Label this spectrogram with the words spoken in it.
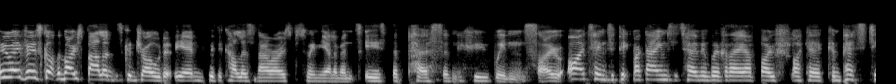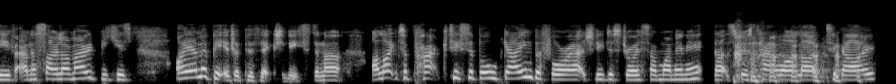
whoever's got the most balance controlled at the end with the colours and arrows between the elements is the person who wins. So I tend to pick my games, determine whether they have both like a competitive and a solo mode because I am a bit of a perfectionist and I, I like to practice a board game before I actually destroy someone in it. That's just how I like to go.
